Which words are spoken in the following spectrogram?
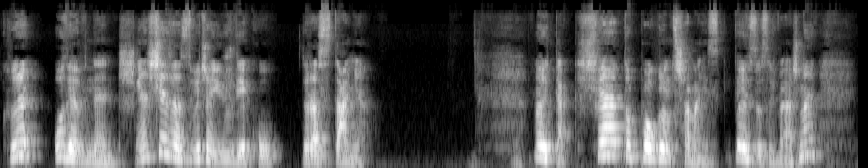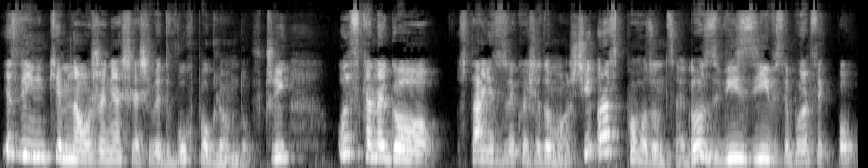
które uzewnętrznia się zazwyczaj już w wieku dorastania. No i tak, światopogląd szamański, to jest dosyć ważne, jest wynikiem nałożenia się na siebie dwóch poglądów, czyli uzyskanego w stanie zwykłej świadomości oraz pochodzącego z wizji występujących po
